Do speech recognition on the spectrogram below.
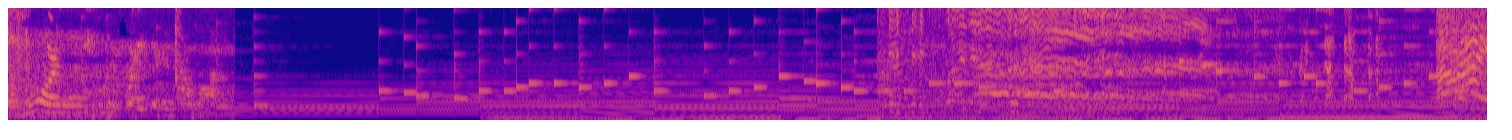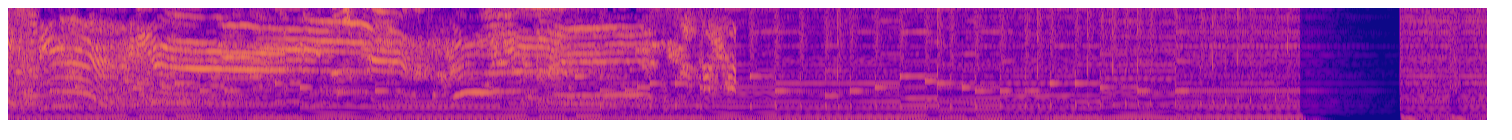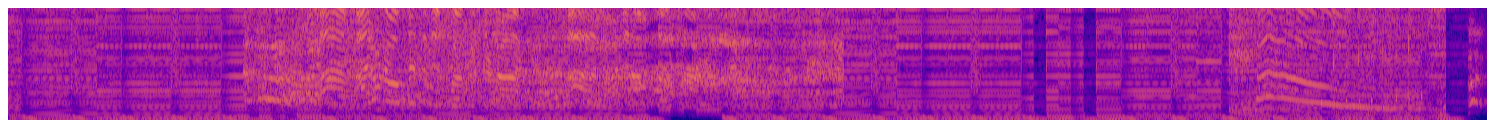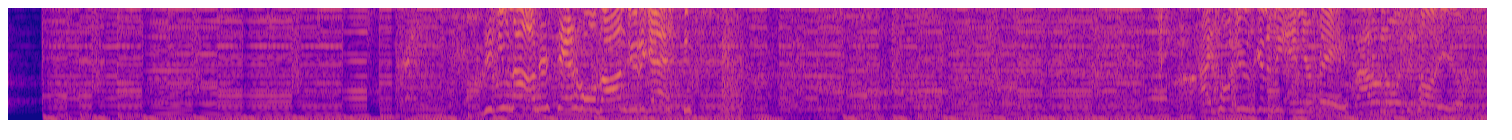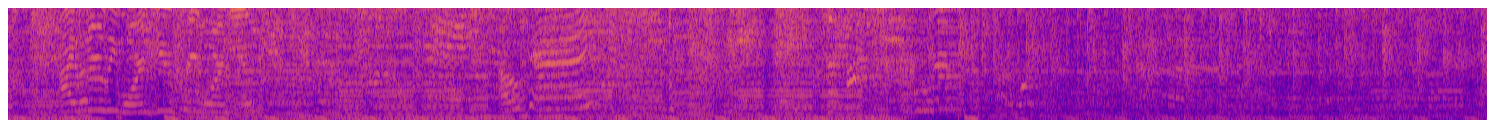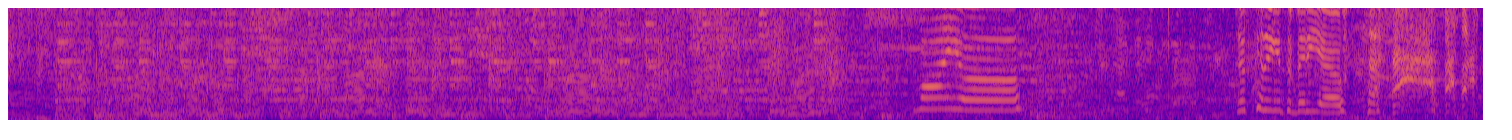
Hello, New Orleans. Um, Did you not understand? Hold on, do it again. I told you it was gonna be in your face. I don't know what to tell you. I literally warned you, pre-warned you. Just kidding, it's a video.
